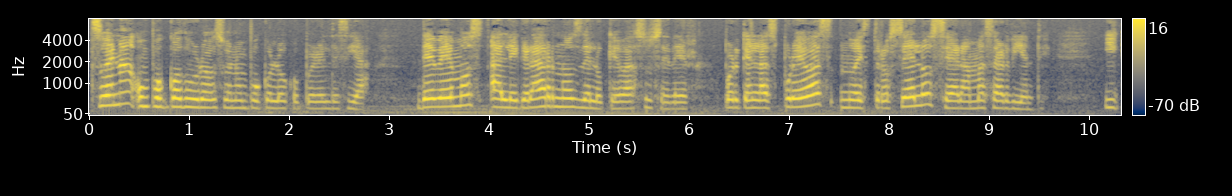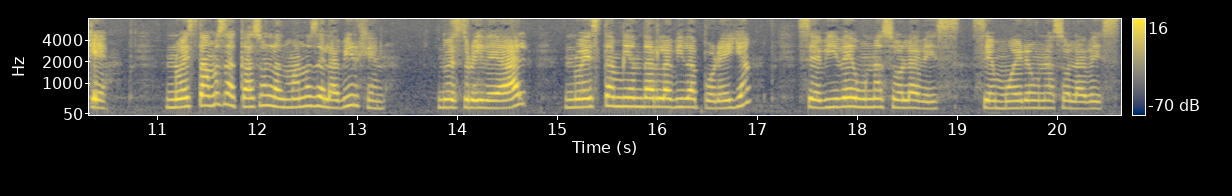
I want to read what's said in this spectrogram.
suena un poco duro, suena un poco loco, pero él decía, debemos alegrarnos de lo que va a suceder, porque en las pruebas nuestro celo se hará más ardiente. ¿Y qué? ¿No estamos acaso en las manos de la Virgen? ¿Nuestro ideal no es también dar la vida por ella? Se vive una sola vez, se muere una sola vez.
